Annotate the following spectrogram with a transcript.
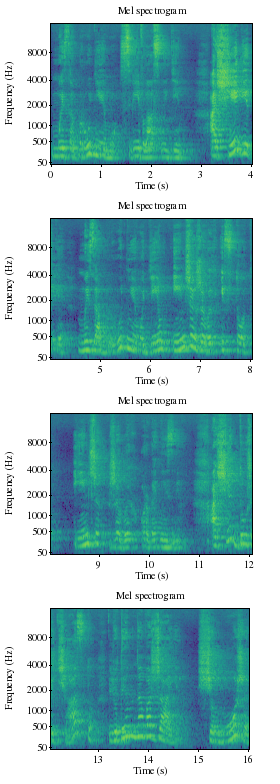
ми забруднюємо свій власний дім. А ще, дітки, ми забруднюємо дім інших живих істот, інших живих організмів. А ще дуже часто людина вважає, що може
